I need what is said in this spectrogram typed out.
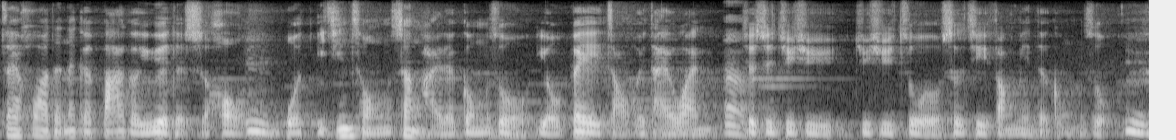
在画的那个八个月的时候，嗯。我已经从上海的工作有被找回台湾，嗯。就是继续继续做设计方面的工作。嗯。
